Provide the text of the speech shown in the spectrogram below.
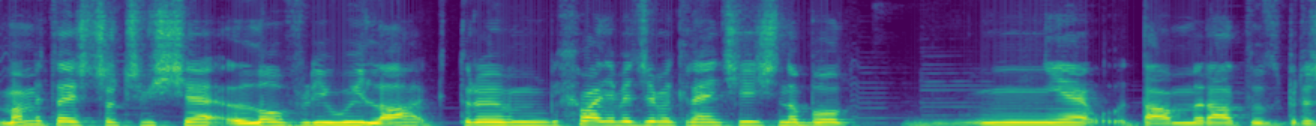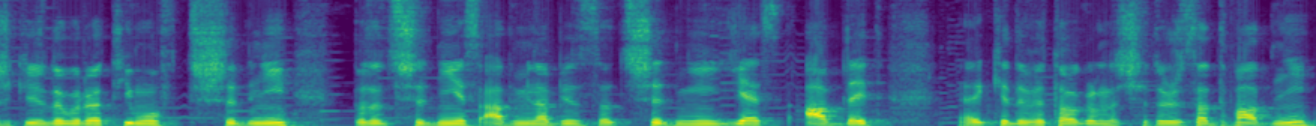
Mamy tutaj jeszcze oczywiście Lovely Willa, którym chyba nie będziemy kręcić, no bo nie dam rady zbierać jakiegoś dobrego teamu w 3 dni, bo za 3 dni jest admin abuse, za 3 dni jest update, e, kiedy wy to oglądacie to już za 2 dni.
